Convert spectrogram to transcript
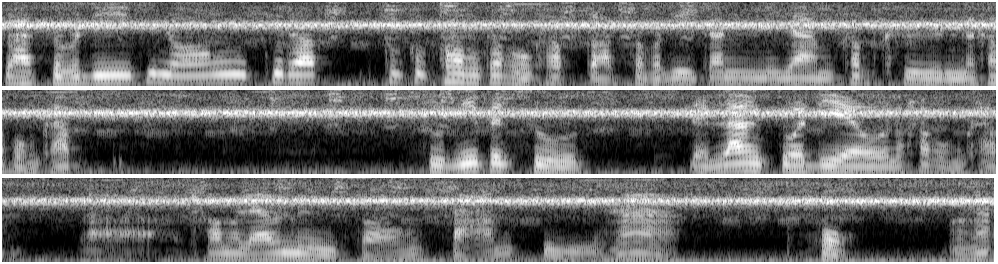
กราบสวัสดีพี่น้องที่รักทุกทุกๆท่านครับผมครับกราบสวัสดีกันในยามค่ำคืนนะครับผมครับ สูตรนี้เป็นสูตรเด่นล่างตัวเดียวนะครับผมครับเข้ามาแล้วหนึ่งสองสามสี่ห้าหกนะฮะ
